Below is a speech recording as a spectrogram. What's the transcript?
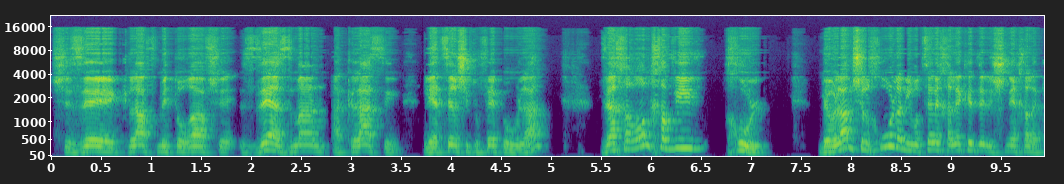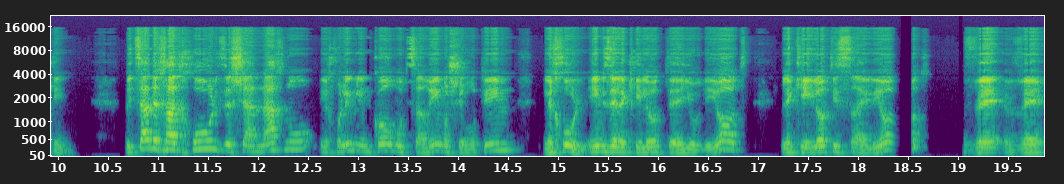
שזה קלף מטורף, שזה הזמן הקלאסי לייצר שיתופי פעולה, ואחרון חביב, חו"ל. בעולם של חו"ל אני רוצה לחלק את זה לשני חלקים. מצד אחד חו"ל זה שאנחנו יכולים למכור מוצרים או שירותים לחו"ל, אם זה לקהילות אה, יהודיות, לקהילות ישראליות ו- ו-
